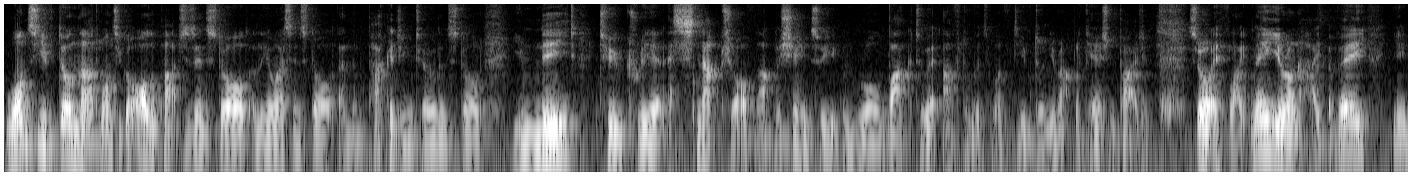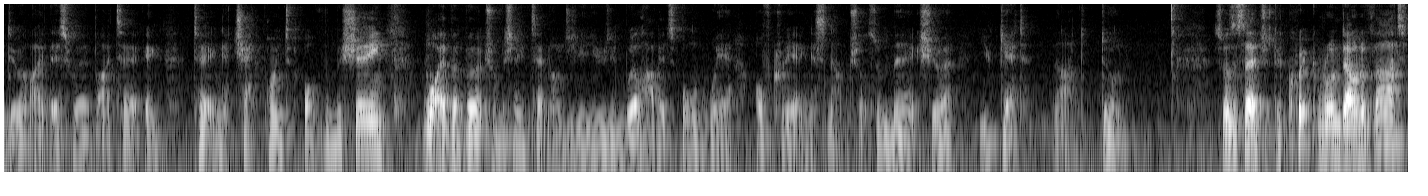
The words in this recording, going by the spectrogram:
Once you've done that, once you've got all the patches installed and the OS installed and the packaging tool installed, you need to create a snapshot of that machine so you can roll back to it afterwards after you've done your application packaging. So if like me, you're on Hyper-V, you can do it like this way by taking taking a checkpoint of the machine. Whatever virtual machine technology you're using will have its own way of creating a snapshot. So make sure you get that done. So as I said, just a quick rundown of that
